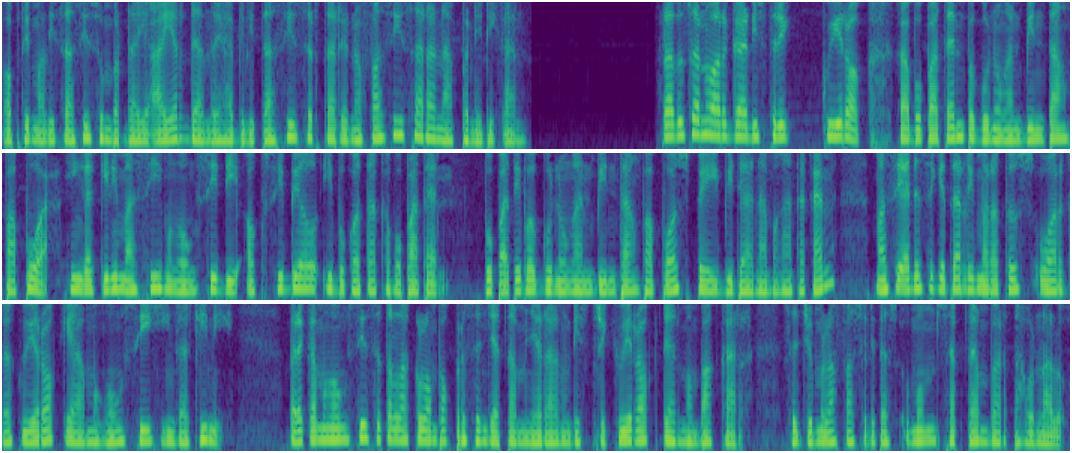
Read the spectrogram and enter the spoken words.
optimalisasi sumber daya air dan rehabilitasi serta renovasi sarana pendidikan. Ratusan warga distrik Kuirok, Kabupaten Pegunungan Bintang, Papua, hingga kini masih mengungsi di Oksibil, ibu kota kabupaten. Bupati Pegunungan Bintang Papua Spei Bidana mengatakan masih ada sekitar 500 warga Kuirok yang mengungsi hingga kini. Mereka mengungsi setelah kelompok bersenjata menyerang distrik Kuirok dan membakar sejumlah fasilitas umum September tahun lalu.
